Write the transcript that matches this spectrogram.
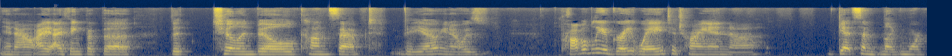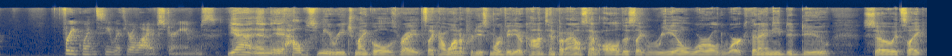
you know, I I think that the the chill and bill concept video, you know, is probably a great way to try and uh, get some like more frequency with your live streams. Yeah, and it helps me reach my goals, right? It's like I want to produce more video content, but I also have all this like real world work that I need to do. So it's like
